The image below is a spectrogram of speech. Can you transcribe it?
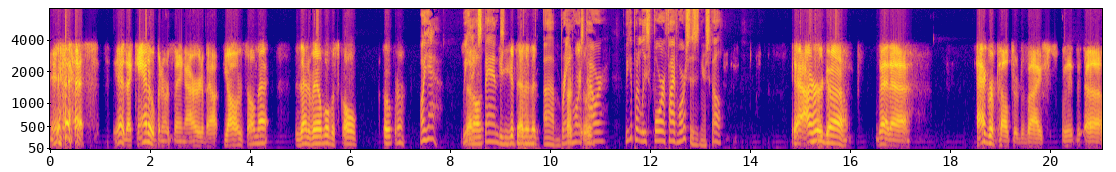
yes, yeah, that can opener thing I heard about. Y'all are selling that? Is that available? The skull opener? oh yeah, we can on- expand You can get that in the uh brain horsepower. We could put at least four or five horses in your skull. Yeah, I heard uh, that uh, agripelter device. Uh,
